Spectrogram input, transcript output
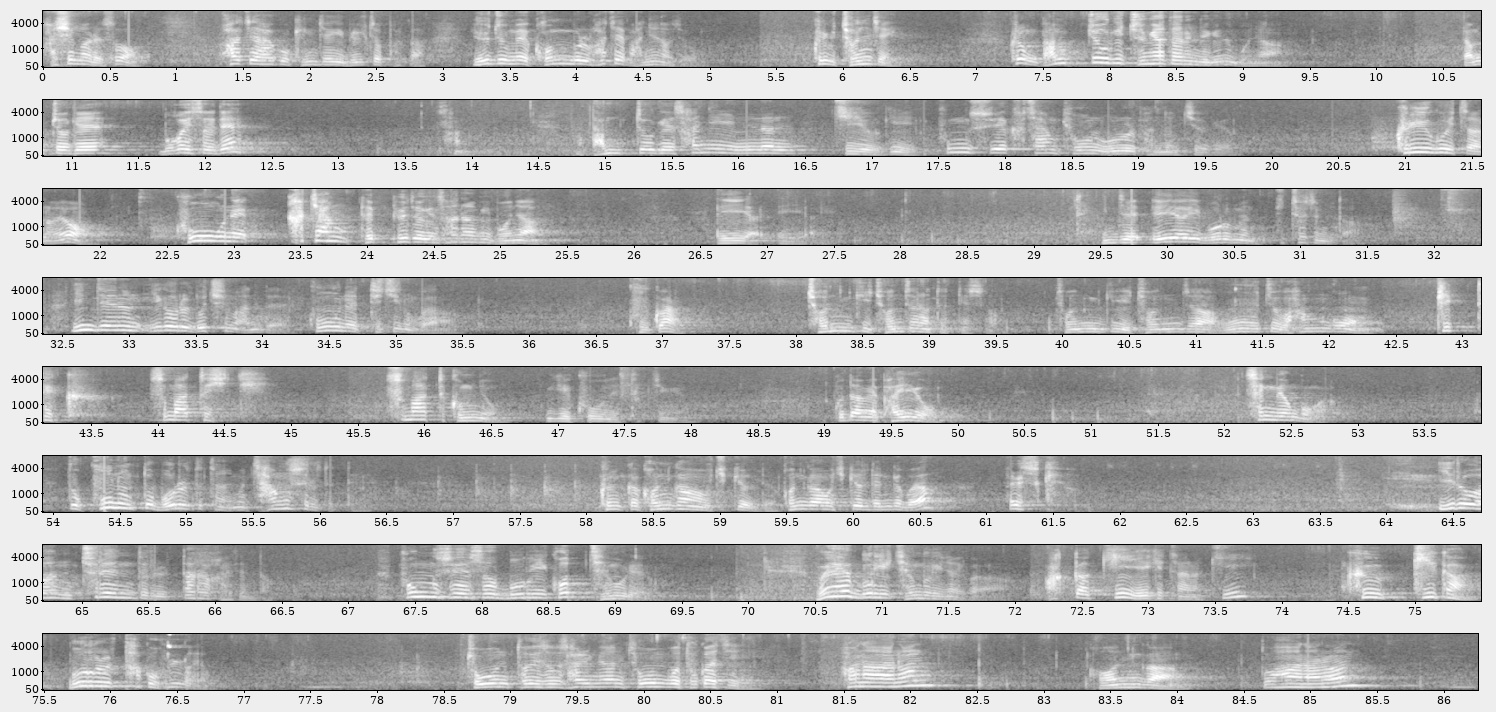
다시 말해서 화재하고 굉장히 밀접하다. 요즘에 건물 화재 많이 나죠. 그리고 전쟁. 그럼 남쪽이 중요하다는 얘기는 뭐냐? 남쪽에 뭐가 있어야 돼? 산. 남쪽에 산이 있는 지역이 풍수에 가장 좋은 운을 받는 지역이에요. 그리고 있잖아요. 그 운의 가장 대표적인 산업이 뭐냐? AI, AI. 이제 AI 모르면 뒤처집니다. 이제는 이거를 놓치면 안 돼. 구운에 뒤지는 거야. 구가 전기, 전자라는 뜻도 있어. 전기, 전자, 우주, 항공, 빅테크, 스마트 시티, 스마트 금융. 이게 구운의 특징이에요. 그 다음에 바이오, 생명공학. 또 구는 또 뭐를 뜻하냐면 장수를 뜻해. 그러니까 건강하고 직결돼요. 건강하고 직결되는 게 뭐야? 헬스케어. 이러한 트렌드를 따라가야 된다고. 풍수에서 물이 곧 재물이에요. 왜 물이 재물이냐 이거야. 아까 기 얘기했잖아. 기? 그 기가 물을 타고 흘러요. 좋은 터에서 살면 좋은 거 두 가지. 하나는 건강, 또 하나는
